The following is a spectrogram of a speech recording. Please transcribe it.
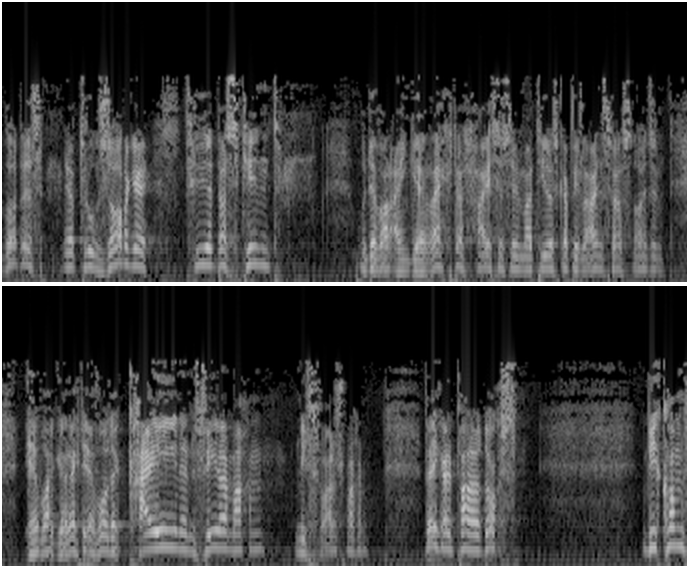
Gottes. Er trug Sorge für das Kind. Und er war ein Gerechter, heißt es in Matthäus Kapitel 1, Vers 19. Er war gerecht, er wollte keinen Fehler machen, nichts falsch machen. Welch ein Paradox. Wie kommt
